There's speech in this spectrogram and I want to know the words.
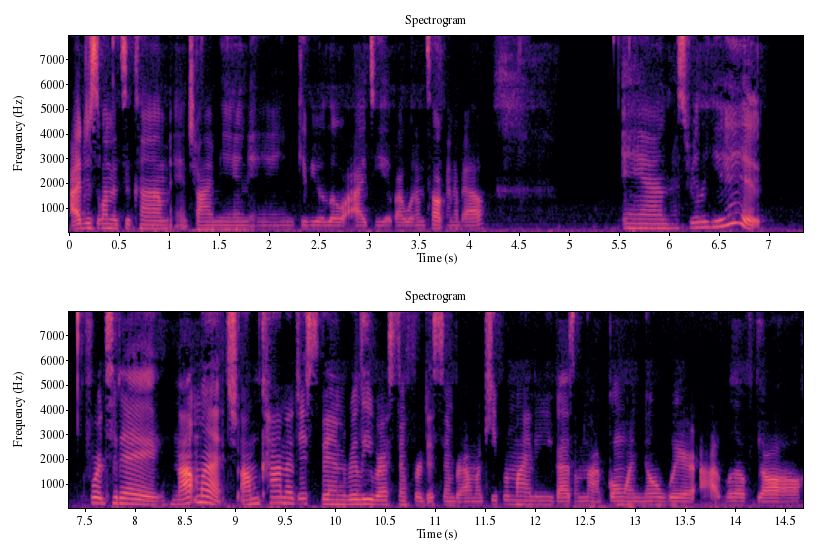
I just wanted to come and chime in and give you a little idea about what I'm talking about. And that's really it for today. Not much. I'm kind of just been really resting for December. I'm going to keep reminding you guys I'm not going nowhere. I love y'all.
